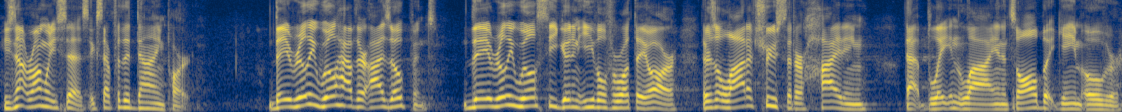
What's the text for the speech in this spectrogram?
He's not wrong what he says, except for the dying part. They really will have their eyes opened. They really will see good and evil for what they are. There's a lot of truths that are hiding that blatant lie, and it's all but game over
